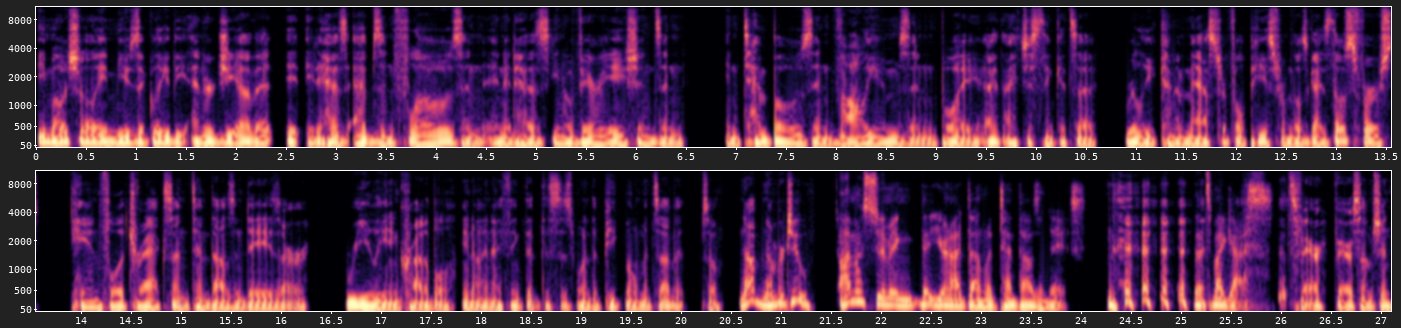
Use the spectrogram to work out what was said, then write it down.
emotionally, musically, the energy of it, it it has ebbs and flows, and and it has you know variations and in tempos and volumes, and boy, I, I just think it's a really kind of masterful piece from those guys. Those first handful of tracks on 10,000 Days are really incredible, you know, and I think that this is one of the peak moments of it. So, nub number two. I'm assuming that you're not done with 10,000 days. That's my guess. That's fair. Fair assumption.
